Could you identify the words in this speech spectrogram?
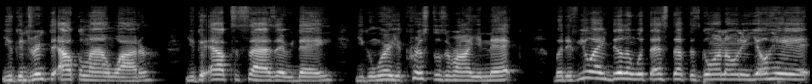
you can drink the alkaline water you can exercise every day you can wear your crystals around your neck but if you ain't dealing with that stuff that's going on in your head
